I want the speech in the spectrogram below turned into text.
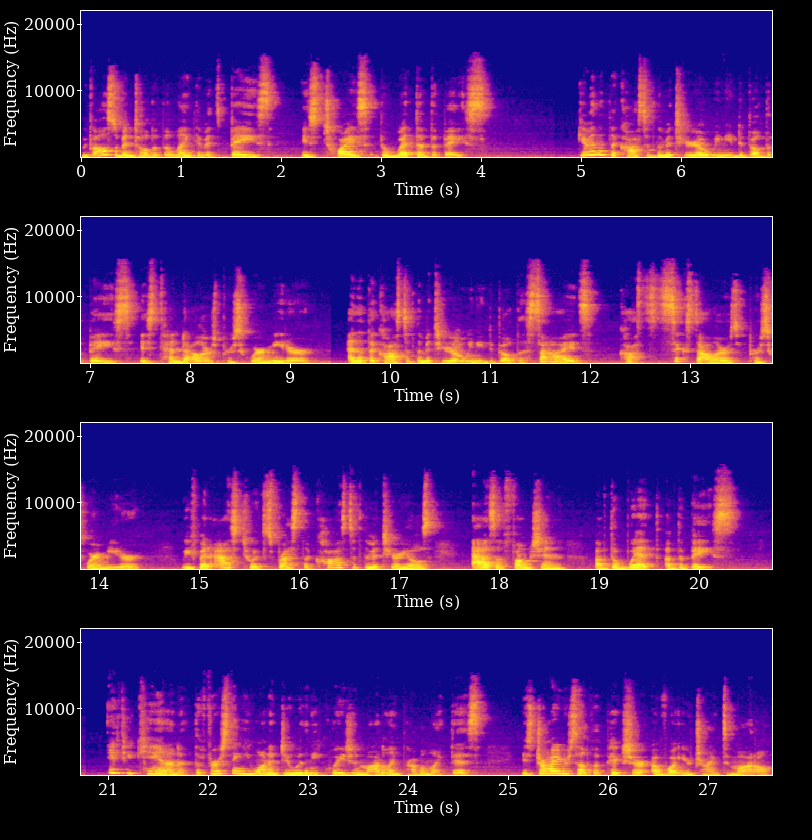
We've also been told that the length of its base is twice the width of the base. Given that the cost of the material we need to build the base is $10 per square meter, and that the cost of the material we need to build the sides costs $6 per square meter, we've been asked to express the cost of the materials as a function of the width of the base. If you can, the first thing you want to do with an equation modeling problem like this is draw yourself a picture of what you're trying to model.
